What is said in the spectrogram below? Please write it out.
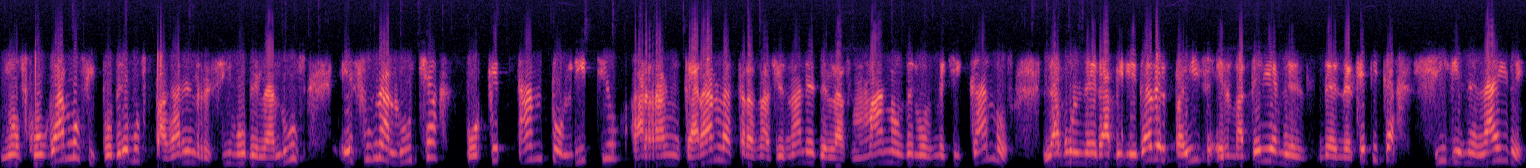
Nos jugamos y podremos pagar el recibo de la luz. Es una lucha ¿Por qué tanto litio arrancarán las transnacionales de las manos de los mexicanos? La vulnerabilidad del país en materia de energética sigue en el aire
